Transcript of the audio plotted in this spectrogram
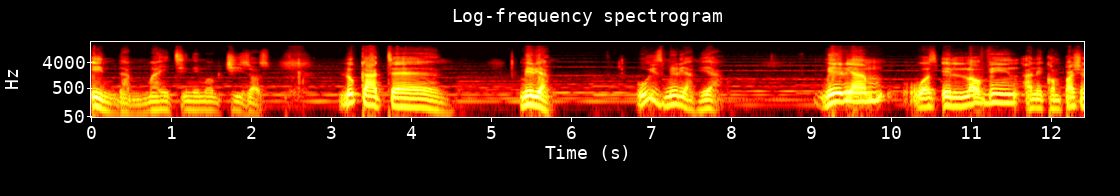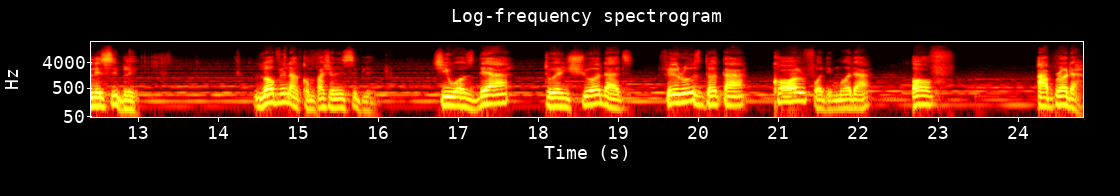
in the mighty name of Jesus. Look at uh, Miriam. Who is Miriam here? Miriam was a loving and a compassionate sibling. Loving and compassionate sibling. She was there to ensure that Pharaoh's daughter called for the mother of her brother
